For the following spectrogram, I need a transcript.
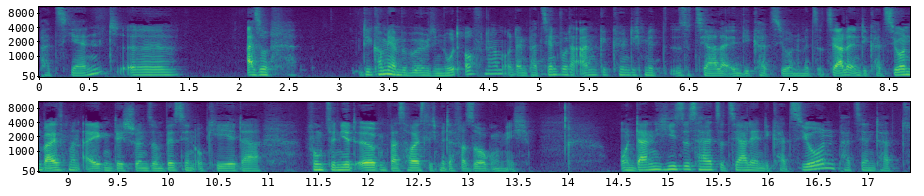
Patient, äh, also die kommen ja über über die Notaufnahme und ein Patient wurde angekündigt mit sozialer Indikation. Mit sozialer Indikation weiß man eigentlich schon so ein bisschen, okay, da funktioniert irgendwas häuslich mit der Versorgung nicht. Und dann hieß es halt soziale Indikation, Patient hat,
